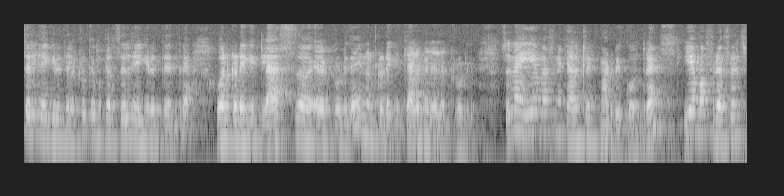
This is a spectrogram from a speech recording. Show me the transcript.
ಸೆಲ್ ಹೇಗಿರುತ್ತೆ ಎಲೆಕ್ಟ್ರೋಕೆಮಿಕಲ್ ಸೆಲ್ ಹೇಗಿರುತ್ತೆ ಅಂದರೆ, ಒಂದು ಕಡೆಗೆ ಗ್ಲಾಸ್ ಎಲೆಕ್ಟ್ರೋಡ್ ಇದೆ, ಇನ್ನೊಂದು ಕಡೆಗೆ ಕ್ಯಾಲಮರ್ ಎಲೆಕ್ಟ್ರೋಡ್ ಇದೆ. ಸೊ ನಾನು ಇ ಎಂ ಎಫ್ನ ಕ್ಯಾಲ್ಕುಲೇಟ್ ಮಾಡಬೇಕು ಅಂದರೆ E M F reference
